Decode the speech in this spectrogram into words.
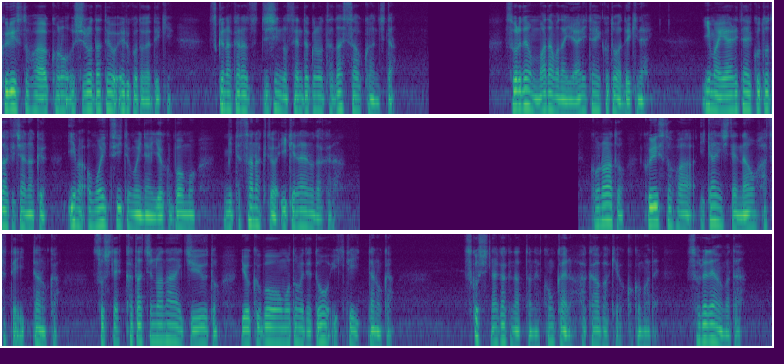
クリストファーはこの後ろ盾を得ることができ少なからず自身の選択の正しさを感じた。それでもまだまだやりたいことはできない。今やりたいことだけじゃなく今思いついてもいない欲望も満たさなくてはいけないのだから。この後クリストファーはいかにして名を馳せていったのかそして形のない自由と欲望を求めてどう生きていったのか少し長くなったので今回の墓暴きはここまで。それではまた。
